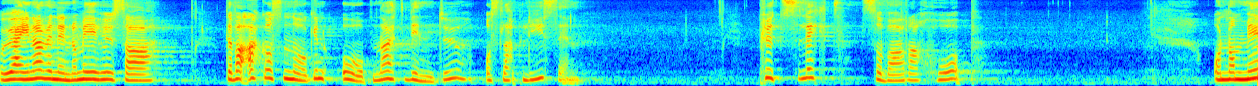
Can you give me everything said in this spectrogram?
Og hun ene av venninna mi sa det var akkurat som noen åpna et vindu og slapp lys inn. Plutselig så var det håp. Og når vi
